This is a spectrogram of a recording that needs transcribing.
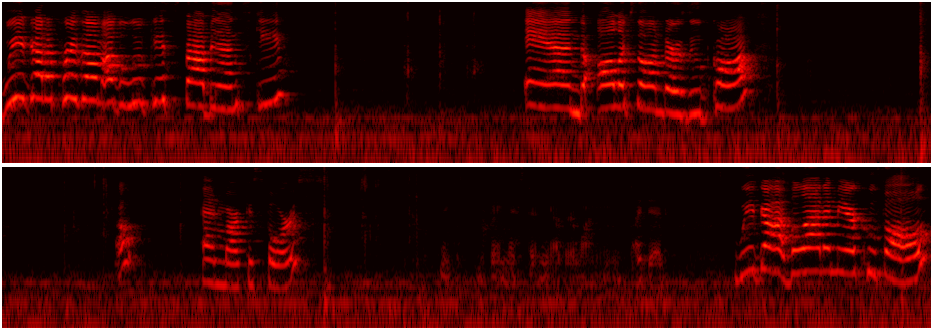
We've got a prism of Lucas Fabianski and Alexander Zubkov. Oh, and Marcus Forss. Let me just see if I missed any other ones. I did. We've got Vladimir Coufal.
